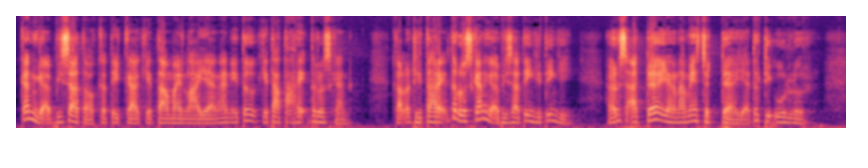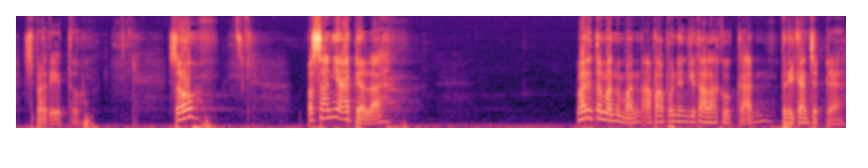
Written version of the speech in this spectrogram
Kan nggak bisa toh ketika kita main layangan itu kita tarik terus kan. Kalau ditarik terus kan nggak bisa tinggi-tinggi. Harus ada yang namanya jeda, yaitu diulur. Seperti itu. So, pesannya adalah, mari teman-teman, apa pun yang kita lakukan, berikan jeda.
